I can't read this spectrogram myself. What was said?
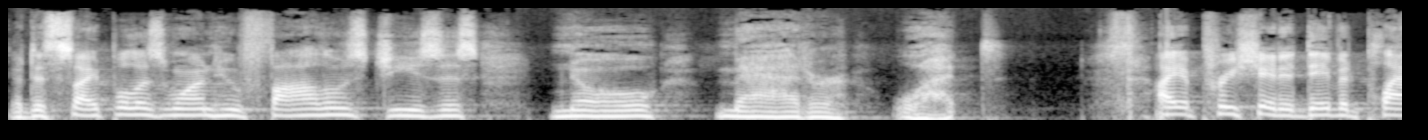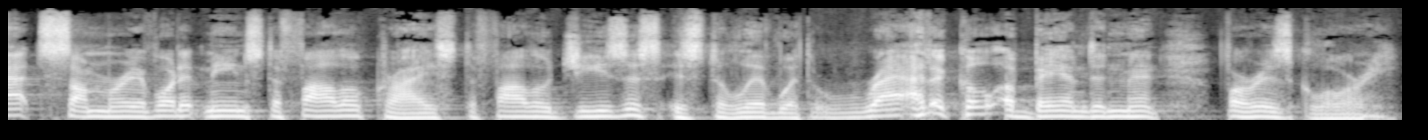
A disciple is one who follows Jesus no matter what. I appreciated David Platt's summary of what it means to follow Christ. To follow Jesus is to live with radical abandonment for his glory.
